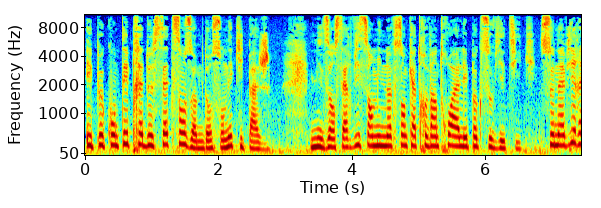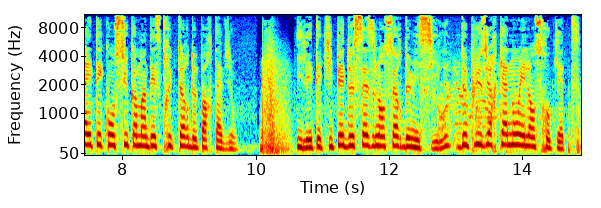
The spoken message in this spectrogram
et peut compter près de 700 hommes dans son équipage. Mis en service en 1983 à l'époque soviétique, ce navire a été conçu comme un destructeur de porte-avions. Il est équipé de 16 lanceurs de missiles, de plusieurs canons et lance-roquettes.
